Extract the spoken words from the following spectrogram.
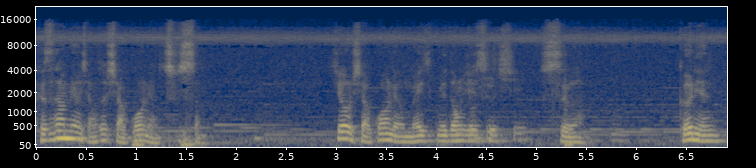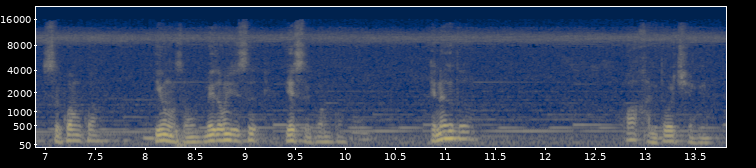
可是他没有想说小蜗牛吃什么，结果小蜗牛没没东西吃，死了，隔年死光光，萤火虫没东西吃也死光光，哎，那个都花很多钱的，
